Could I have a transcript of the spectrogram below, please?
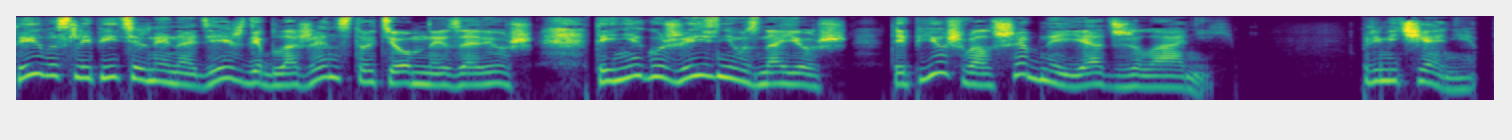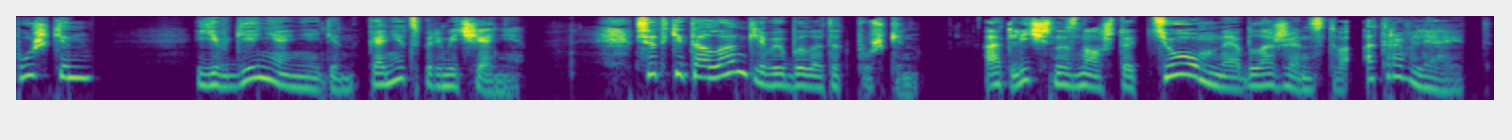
ты в ослепительной надежде блаженство темное зовешь, Ты негу жизни узнаешь, ты пьешь волшебный яд желаний. Примечание. Пушкин, Евгений Онегин. Конец примечания. Все-таки талантливый был этот Пушкин. Отлично знал, что темное блаженство отравляет.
